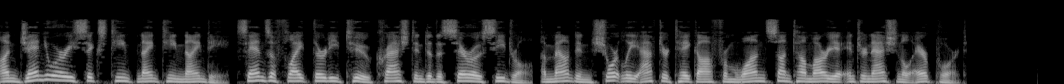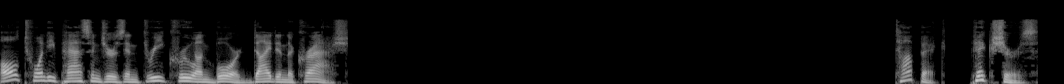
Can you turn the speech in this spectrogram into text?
On January 16, 1990, Sansa Flight 32 crashed into the Cerro Cedral, a mountain shortly after takeoff from Juan Santamaria International Airport. All 20 passengers and three crew on board died in the crash. Pictures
